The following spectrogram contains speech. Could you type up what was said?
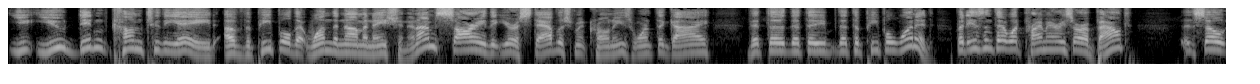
you, you didn't come to the aid of the people that won the nomination, and I'm sorry that your establishment cronies weren't the guy that the that the that the people wanted. But isn't that what primaries are about? So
